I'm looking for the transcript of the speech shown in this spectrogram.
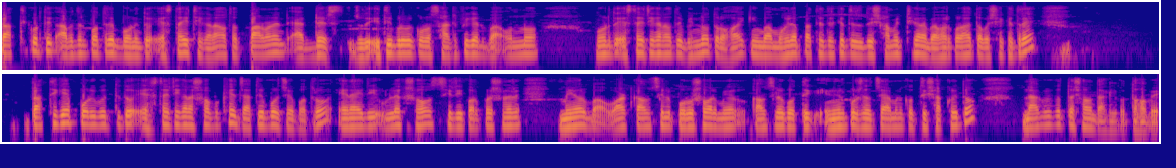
প্রার্থী কর্তৃক আবেদনপত্রে বর্ণিত স্থায়ী ঠিকানা অর্থাৎ পার্মানেন্ট অ্যাড্রেস যদি ইতিপূর্বে কোনো সার্টিফিকেট বা অন্য বর্ণিত স্থায়ী ঠিকানা হতে ভিন্নতর হয় কিংবা মহিলা প্রার্থীদের ক্ষেত্রে যদি স্বামীর ঠিকানা ব্যবহার করা হয়, তবে সেক্ষেত্রে প্রার্থীকে পরিবর্তিত স্থায়ী ঠিকানা সপক্ষে জাতীয় পরিচয়পত্র, এনআইডি উল্লেখ সহ সিটি কর্পোরেশনের মেয়র বা ওয়ার্ড কাউন্সিল, পৌরসভার মেয়র, কাউন্সিলর কর্তৃক ইউনিয়ন পরিষদ চেয়ারম্যান কর্তৃক স্বাক্ষরিত নাগরিকত্ব সনদ দাখিল করতে হবে।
